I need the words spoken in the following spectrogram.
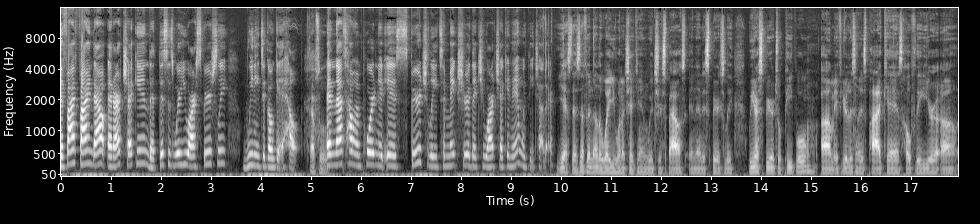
if I find out at our check-in that this is where you are spiritually, we need to go get help. Absolutely. And that's how important it is spiritually to make sure that you are checking in with each other. Yes, that's definitely another way you want to check in with your spouse, and that is spiritually. We are spiritual people. Um, if you're listening to this podcast, hopefully you're uh,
